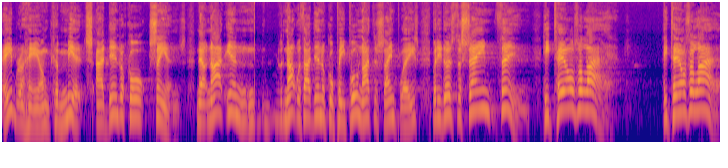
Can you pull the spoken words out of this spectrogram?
Abraham commits identical sins. Now, not in, not with identical people, not the same place, but he does the same thing. He tells a lie. He tells a lie,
